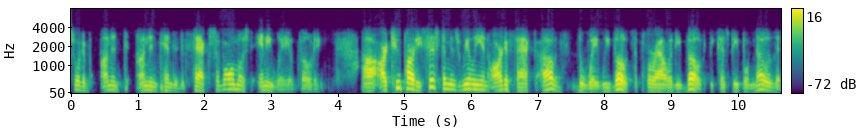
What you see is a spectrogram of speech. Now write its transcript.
sort of un- unintended effects of almost any way of voting. Uh, our two party system is really an artifact of the way we vote, the plurality vote, because people know that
